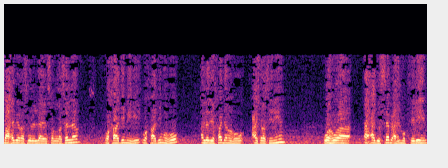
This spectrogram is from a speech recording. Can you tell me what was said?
صاحب رسول الله صلى الله عليه وسلم وخادمه وخادمه الذي خدمه عشر سنين وهو أحد السبعة المكثرين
